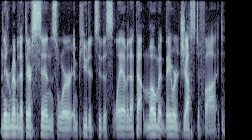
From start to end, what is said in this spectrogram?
And they remember that their sins were imputed to this lamb, and at that moment they were justified.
